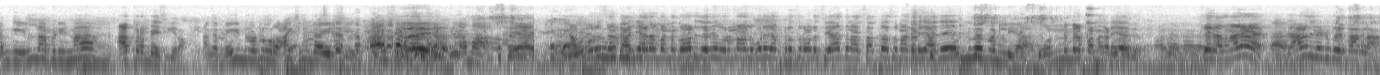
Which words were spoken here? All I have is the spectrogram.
அங்க இல்ல அப்படின்னா அப்புறம் பேசிக்கலாம். அங்க மெயின் ரோட்ல ஒரு ஆக்சிடென்ட் ஆயிடுச்சு ஆமா. நான் புருஷன் கல்யாணம் பண்ணதோடு சரி ஒரு நாள் கூட என் புருஷனோட சேர்ந்து நான் சந்தோஷமா கிடையாது. ஒண்ணுமே பண்ணலையா? ஒண்ணுமே பண்ண கிடையாது. சரி அதனால ராவதி வீட்டுக்கு போய் பார்க்கலாம்.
